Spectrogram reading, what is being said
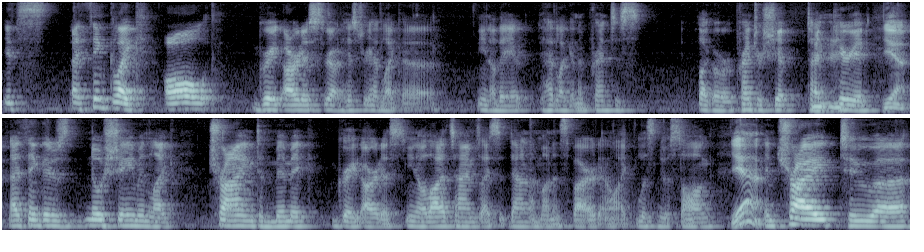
it's. I think like all great artists throughout history had like a, you know, they had like an apprentice, like or apprenticeship type Mhm. period. Yeah. And I think there's no shame in like trying to mimic great artists. You know, a lot of times I sit down and I'm uninspired and I like listen to a song Yeah. and try to uh,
